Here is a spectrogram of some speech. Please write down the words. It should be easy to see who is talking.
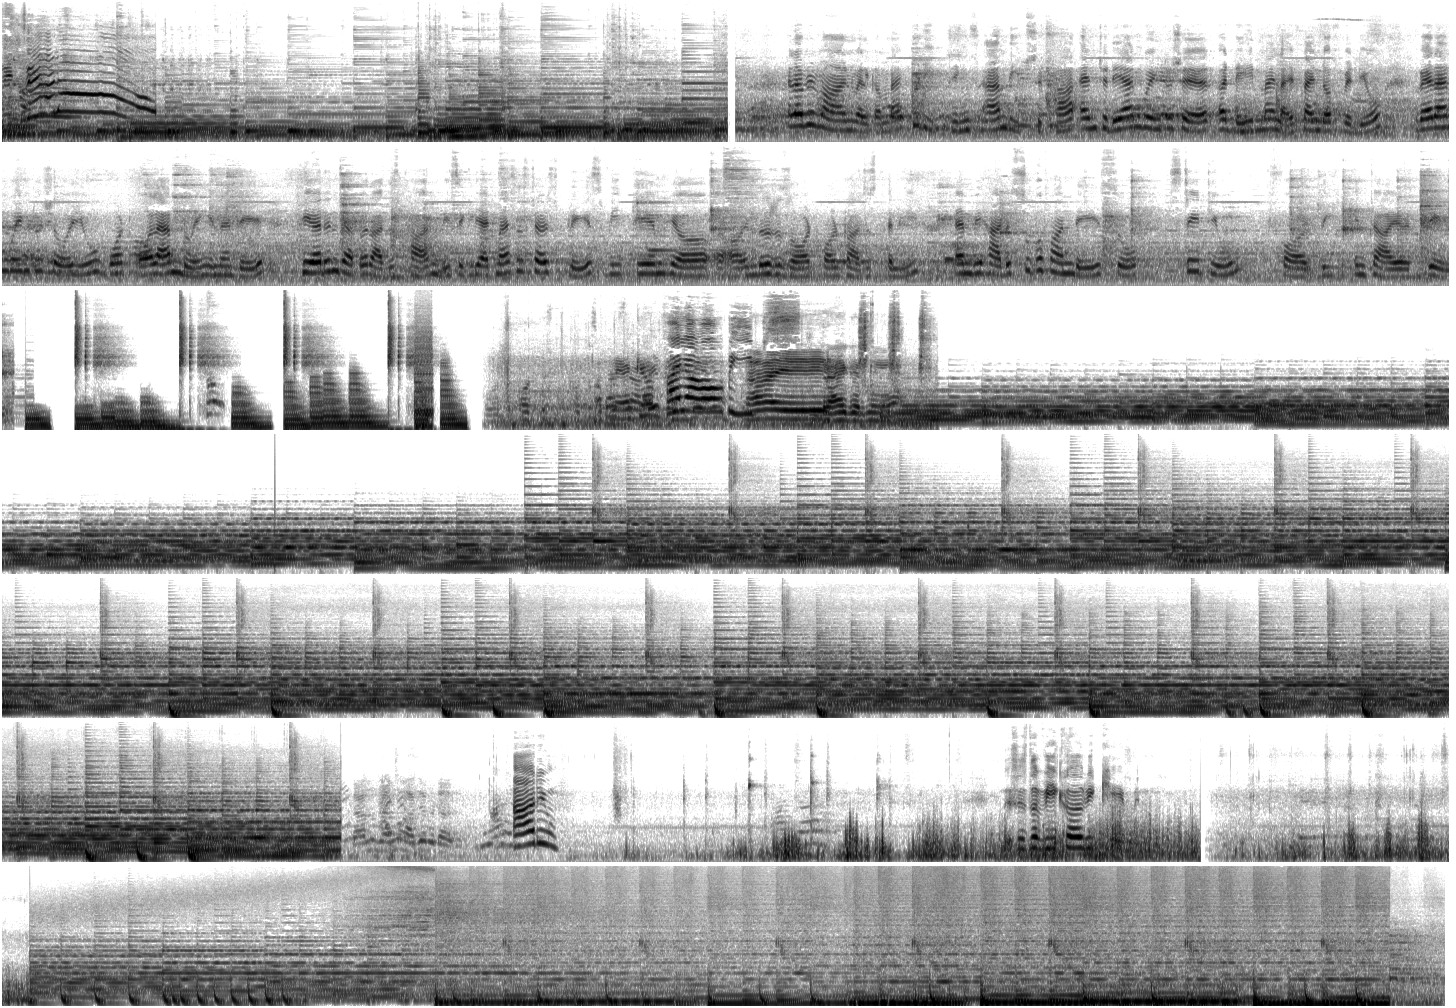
Speaker 1: Hello! Hello everyone, welcome back to DeepThinks. I'm Deepshikha and today I'm going to share a day in my life kind of video where I'm going to show you what all I'm doing in a day here in Jaipur, Rajasthan. Basically at my sister's place. We came here uh, in the resort called Rajasthali and we had a super fun day. So stay tuned for the entire day. Hello
Speaker 2: try करनी है
Speaker 1: This is the vehicle we came in.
